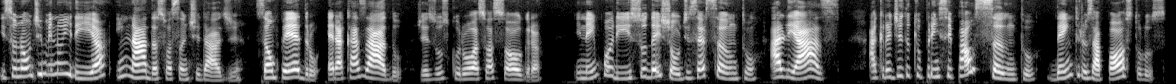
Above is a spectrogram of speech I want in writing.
isso não diminuiria em nada a sua santidade. São Pedro era casado, Jesus curou a sua sogra, e nem por isso deixou de ser santo. Aliás, acredito que o principal santo dentre os apóstolos,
